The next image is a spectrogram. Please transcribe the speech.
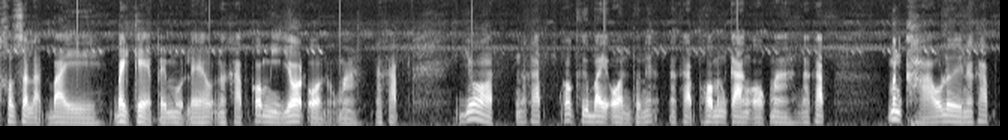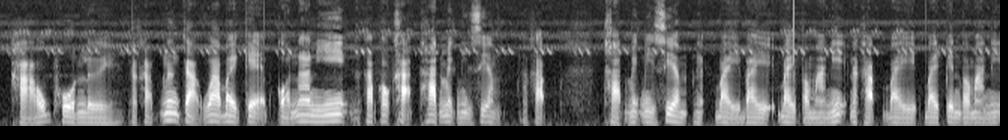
เขาสลัดใบใบแก่ไปหมดแล้วนะครับ ก็มียอดอ่อนออกมานะครับ ยอดนะครับก็คือใบอ่อนตัวนี้นะครับ พอมันกลางออกมานะครับ มันขาวเลยนะครับ ขาวโพลนเลยนะครับ เนื่องจากว่าใบแก่ก่อนหน้านี้นะครับเขาขาดธาตุแมกนีเซียมนะครับ ขาดแมกนีเซียมเนี่ยใบใบใบประมาณนี้นะครับ ใบใบเป็นประมาณนี้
